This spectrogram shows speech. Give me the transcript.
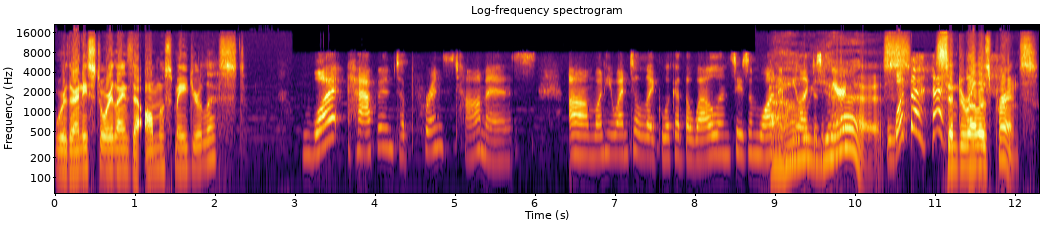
Were there any storylines that almost made your list? What happened to Prince Thomas um, when he went to like look at the well in season one and he like Oh, disappeared? Yes. What the heck? Cinderella's prince.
